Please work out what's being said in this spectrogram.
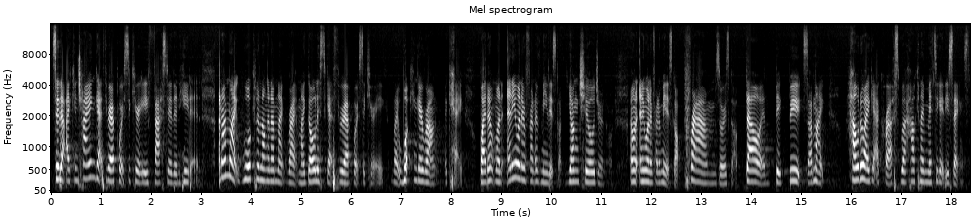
so that I can try and get through airport security faster than he did. And I'm like walking along, and I'm like, right, my goal is to get through airport security. Like, what can go wrong? Okay, well, I don't want anyone in front of me that's got young children, or I don't want anyone in front of me that's got prams, or has got a belt and big boots. I'm like, how do I get across? Well, how can I mitigate these things?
